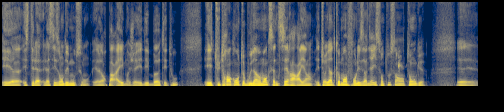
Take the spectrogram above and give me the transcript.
Et, euh, c'était la, la saison des moussons. Et alors, pareil, moi, j'avais des bottes et tout. Et tu te rends compte au bout d'un moment que ça ne sert à rien. Et tu regardes comment font les Indiens. Ils sont tous en tongs. Euh,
